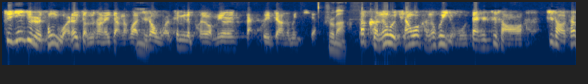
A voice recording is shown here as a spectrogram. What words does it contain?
至今就是从我这个角度上来讲的话，嗯至少我身边的朋友没有人反馈这样的问题。是吧？他可能会全国可能会有，但是至少至少他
